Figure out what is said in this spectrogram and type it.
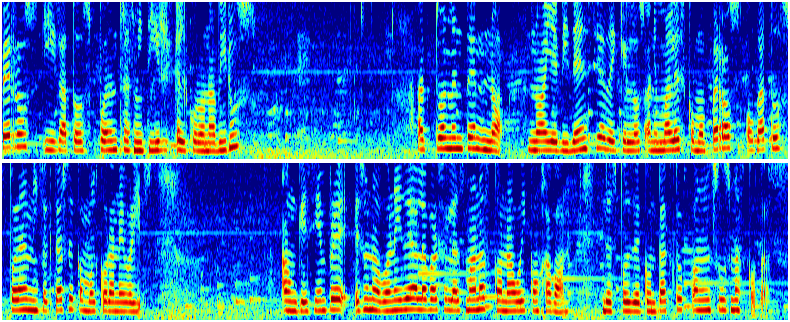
¿Perros y gatos pueden transmitir el coronavirus? Actualmente no. No hay evidencia de que los animales como perros o gatos puedan infectarse como el coronavirus. Aunque siempre es una buena idea lavarse las manos con agua y con jabón después de contacto con sus mascotas.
